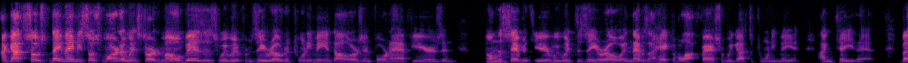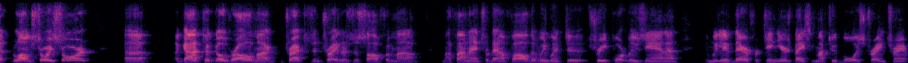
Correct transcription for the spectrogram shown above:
I got so they made me so smart. I went and started my own business. We went from zero to twenty million dollars in four and a half years, and on the seventh year we went to zero, and that was a heck of a lot faster. than we got to twenty million. I can tell you that. But long story short, uh, a guy took over all of my tractors and trailers to soften my my financial downfall. Then we went to Shreveport, Louisiana, and we lived there for ten years. Basically, my two boys, Trey and Trent,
